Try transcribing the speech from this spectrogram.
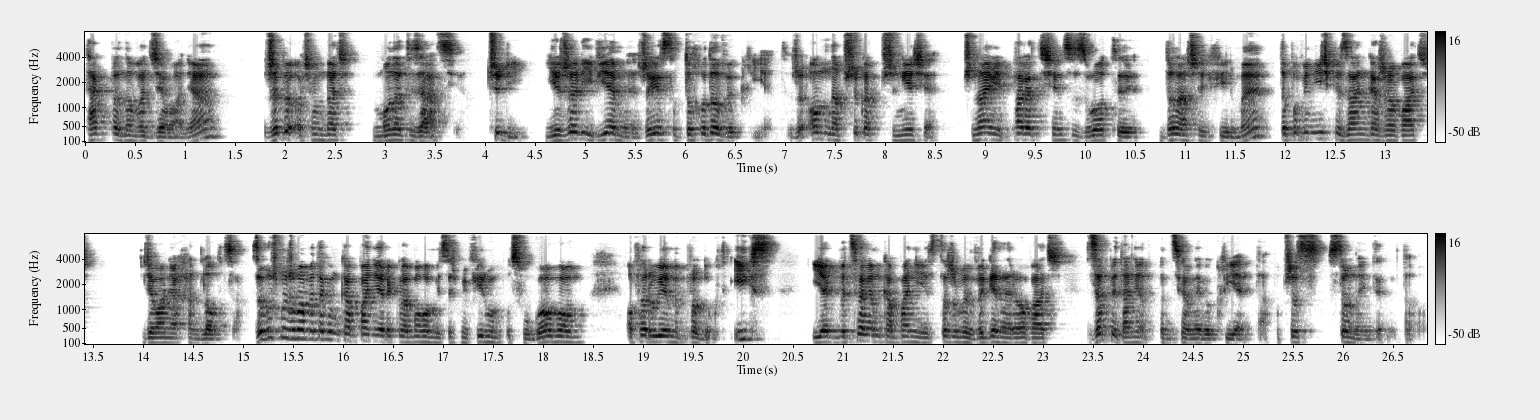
tak planować działania, żeby osiągać monetyzację. Czyli jeżeli wiemy, że jest to dochodowy klient, że on na przykład przyniesie przynajmniej parę tysięcy złotych do naszej firmy, to powinniśmy zaangażować działania handlowca. Załóżmy, że mamy taką kampanię reklamową, jesteśmy firmą usługową, oferujemy produkt X i jakby celem kampanii jest to, żeby wygenerować zapytania od potencjalnego klienta poprzez stronę internetową.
